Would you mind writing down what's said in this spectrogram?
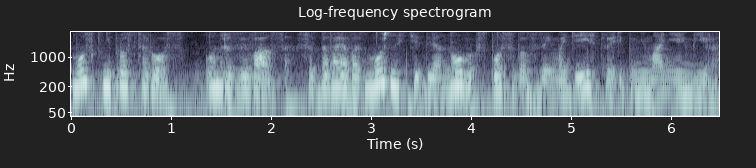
Мозг не просто рос, он развивался, создавая возможности для новых способов взаимодействия и понимания мира.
